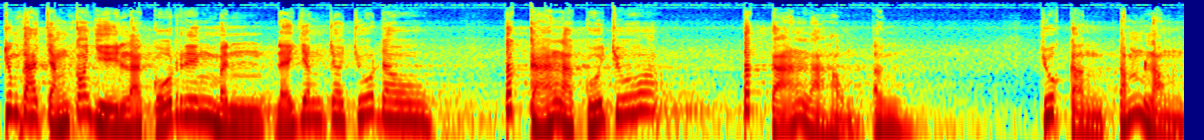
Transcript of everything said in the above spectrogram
Chúng ta chẳng có gì là của riêng mình để dâng cho Chúa đâu. Tất cả là của Chúa, Tất cả là hồng ân. Chúa cần tấm lòng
